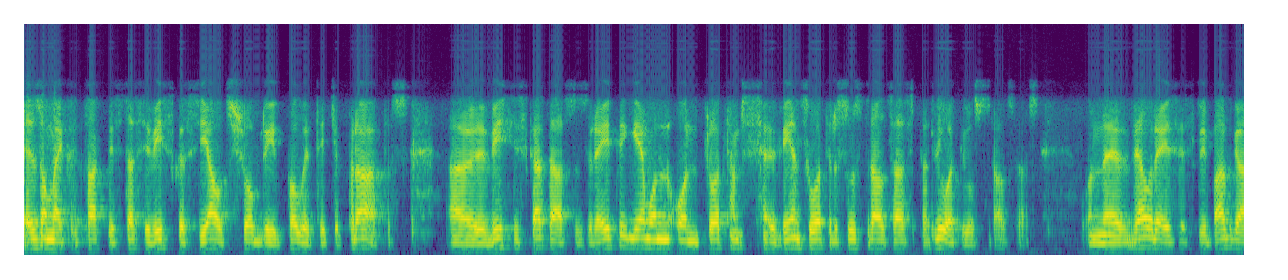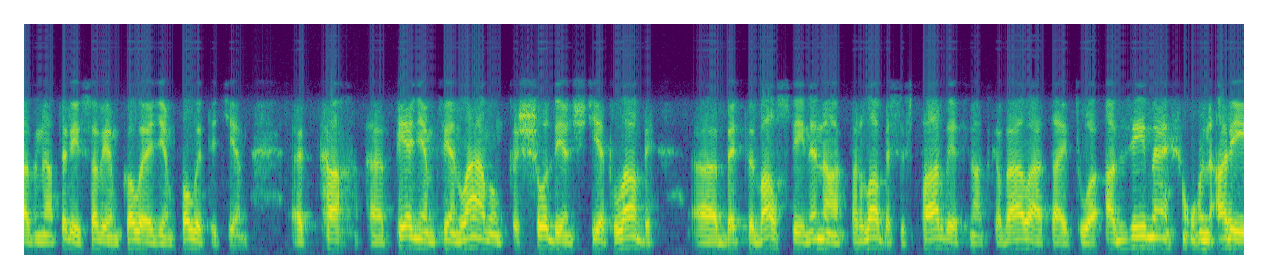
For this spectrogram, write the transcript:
Es domāju, ka faktiski tas ir viss, kas jauc šobrīd politiķu prātus. Uh, visi skatās uz reitingiem, un, un, protams, viens otrs uztraucās, pat ļoti uztraucās. Un uh, vēlreiz es gribu atgādināt arī saviem kolēģiem, politiķiem. Uh, ka eh, pieņemt vienu lēmumu, kas šodien šķiet labi, eh, bet valstī nenāk par labu. Es esmu pārliecināts, ka vēlētāji to atzīmē un arī,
